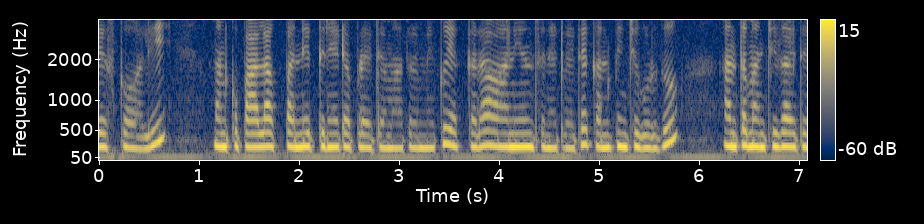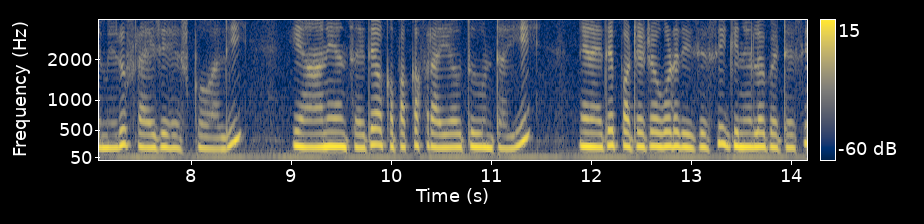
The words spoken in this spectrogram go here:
చేసుకోవాలి. మనకు పాలాక్ పన్నీర్ తినేటప్పుడు అయితే మాత్రం మీకు ఎక్కడ ఆనియన్స్ అనేటివి అయితే కనిపించకూడదు. అంత మంచిగా అయితే మీరు ఫ్రై చేసుకోవాలి. ఈ ఆనియన్స్ అయితే ఒక పక్క ఫ్రై అవుతూ ఉంటాయి. నేనైతే పొటాటో కూడా తీసేసి గిన్నెలో పెట్టేసి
